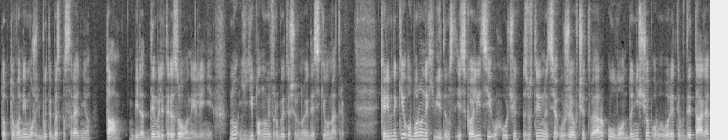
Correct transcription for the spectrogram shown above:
Тобто вони можуть бути безпосередньо там, біля демілітаризованої лінії. Ну, її планують зробити шириною 10 кілометрів. Керівники оборонних відомств із коаліції охочих зустрінуться уже в четвер у Лондоні, щоб обговорити в деталях,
